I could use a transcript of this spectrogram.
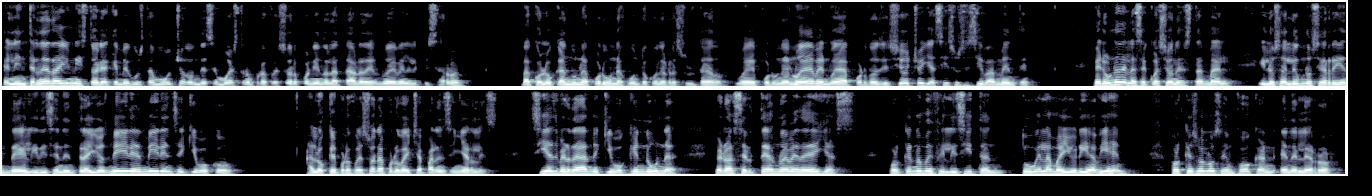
En internet hay una historia que me gusta mucho donde se muestra un profesor poniendo la tabla del 9 en el pizarrón. Va colocando una por una junto con el resultado. 9 por 1, 9, 9 por 2, 18 y así sucesivamente. Pero una de las ecuaciones está mal y los alumnos se ríen de él y dicen entre ellos, miren, miren, se equivocó. A lo que el profesor aprovecha para enseñarles, sí es verdad, me equivoqué en una, pero acerté a nueve de ellas. ¿Por qué no me felicitan? Tuve la mayoría bien. ¿Por qué solo se enfocan en el error?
